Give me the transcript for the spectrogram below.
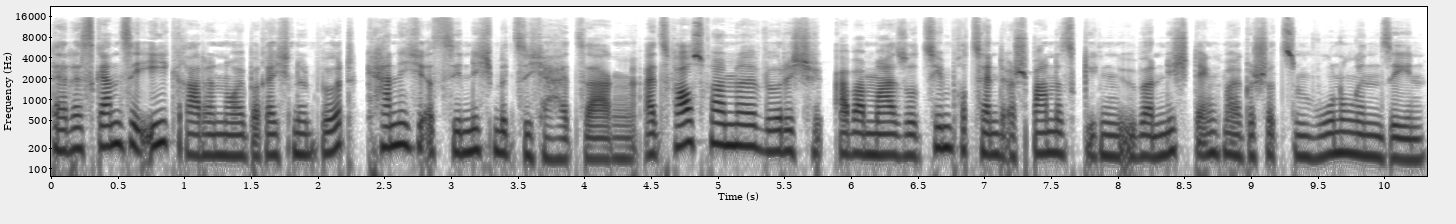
Da das Ganze eh gerade neu berechnet wird, kann ich es dir nicht mit Sicherheit sagen. Als Faustformel würde ich aber mal so 10% Ersparnis gegenüber nicht denkmalgeschützten Wohnungen sehen.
